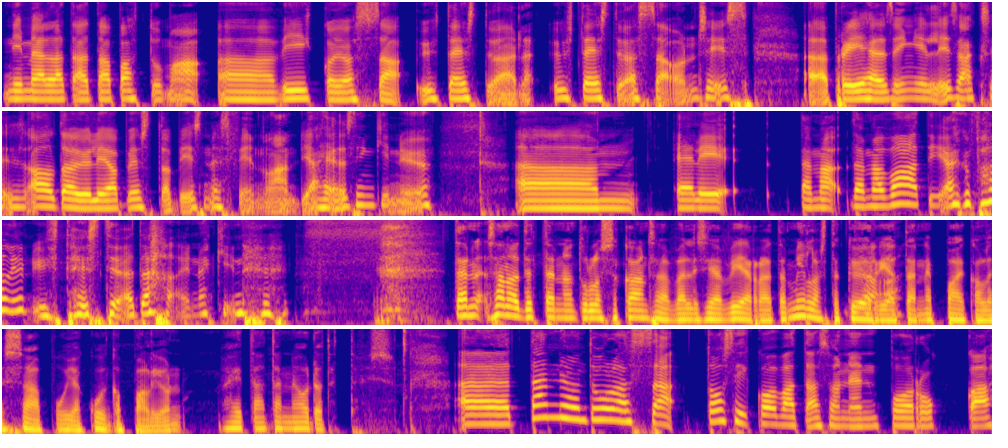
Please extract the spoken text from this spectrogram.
nimellä tämä tapahtuma viikko, jossa yhteistyössä on siis Pri Helsingin lisäksi siis Aalto-yliopisto, Business Finland ja Helsinki New. Eli tämä, tämä vaatii aika paljon yhteistyötä ainakin. Tän, sanoit, että tänne on tulossa kansainvälisiä vieraita. Millaista kööriä Joo. tänne paikalle saapuu ja kuinka paljon heitä on tänne odotettavissa? Ää, tänne on tulossa tosi kovatasoinen porukka.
